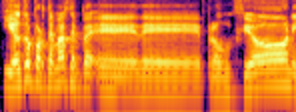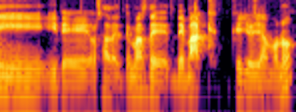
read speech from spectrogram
y otro por temas de, eh, de producción y, y de, o sea, de temas de, de back, que yo llamo, ¿no?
